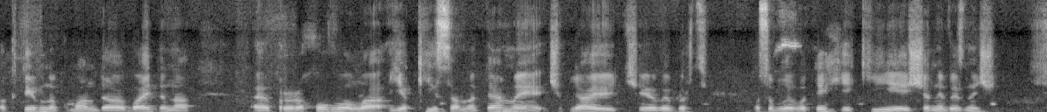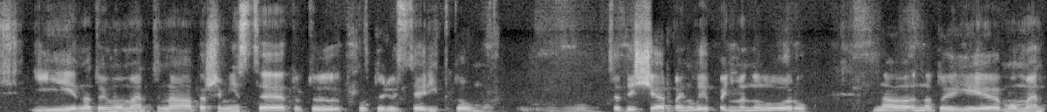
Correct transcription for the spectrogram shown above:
активно команда Байдена е, прораховувала, які саме теми чіпляють е, виборців, особливо тих, які ще не визначені. І на той момент на перше місце, тобто, повторюсь, це рік тому, це десь червень, липень минулого року. На, на той момент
